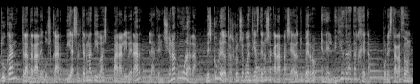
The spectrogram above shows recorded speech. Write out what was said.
tu can tratará de buscar vías alternativas para liberar la tensión acumulada. Descubre otras consecuencias de no sacar a pasear a tu perro en el vídeo de la tarjeta. Por esta razón,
